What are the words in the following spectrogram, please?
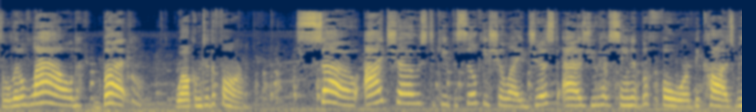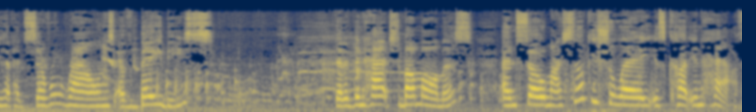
It's a little loud, but welcome to the farm. So I chose to keep the Silkie Chalet just as you have seen it before because we have had several rounds of babies that have been hatched by mamas. And so my Silkie Chalet is cut in half.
